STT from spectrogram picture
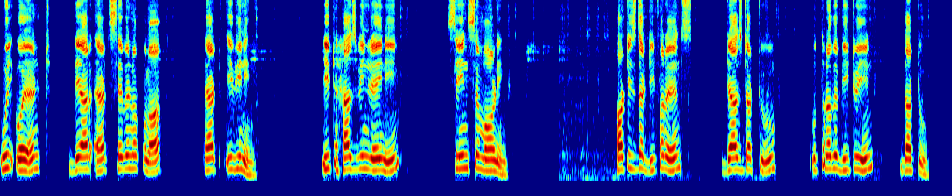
we went there at 7 o'clock at evening It has been raining since morning. What is the difference does the two? Uttar between the two.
